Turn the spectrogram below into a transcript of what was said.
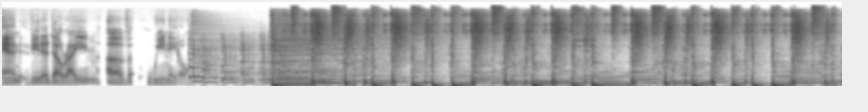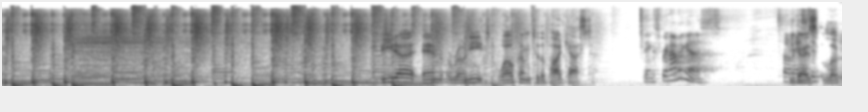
and Vida Delrahim of WeNatal. Vida and Ronit, welcome to the podcast. Thanks for having us. So you nice guys look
